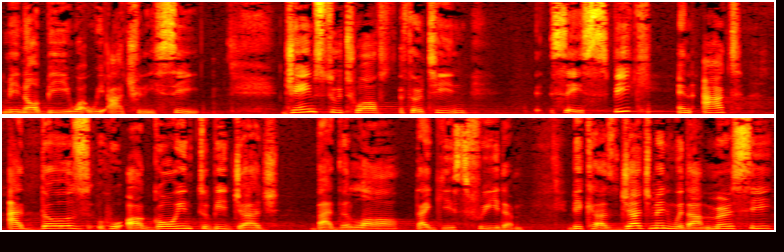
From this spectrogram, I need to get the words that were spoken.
may not be what we actually see. James 2 12, 13 says, Speak and act at those who are going to be judged by the law that gives freedom, because judgment without mercy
